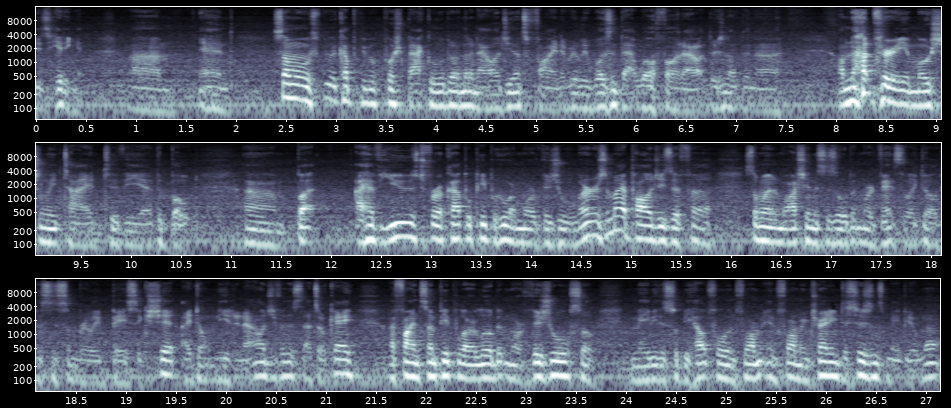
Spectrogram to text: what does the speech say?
is hitting it. Um, and someone, a couple people pushed back a little bit on that analogy. That's fine. It really wasn't that well thought out. There's nothing. Uh, I'm not very emotionally tied to the uh, the boat, um, but I have used for a couple of people who are more visual learners. And my apologies if uh, someone watching this is a little bit more advanced. They're like, oh, this is some really basic shit. I don't need an analogy for this. That's okay. I find some people are a little bit more visual, so maybe this will be helpful in form, informing training decisions. Maybe it won't.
